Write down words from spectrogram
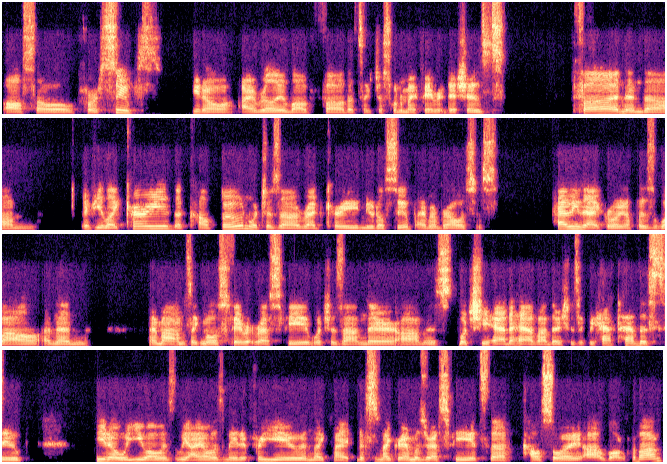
also for soups, you know, I really love pho. That's like just one of my favorite dishes. Pho and then the um, if you like curry, the khao boon, which is a red curry noodle soup. I remember I was just having that growing up as well. And then my mom's like most favorite recipe, which is on there, um, is what she had to have on there. She's like, we have to have this soup. You know, you always we I always made it for you, and like my this is my grandma's recipe. It's the khao soi uh, Luang Prabang.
